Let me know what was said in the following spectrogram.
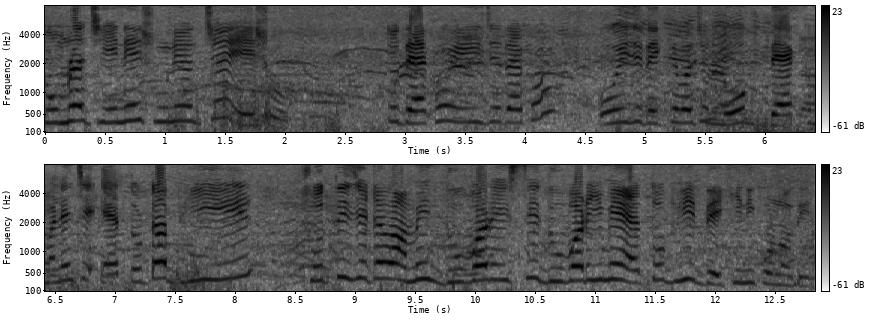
তোমরা জেনে শুনে হচ্ছে এসো। তো দেখো এই যে দেখো ওই যে দেখতে পাচ্ছ, লোক দেখ মানে যে এতটা ভিড়, সত্যি যেটা আমি দুবার এসেছি, দুবারই মেয়ে এত ভিড় দেখিনি কোনো দিন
